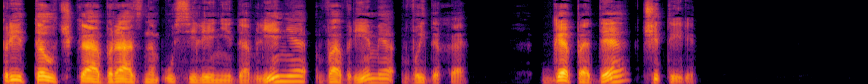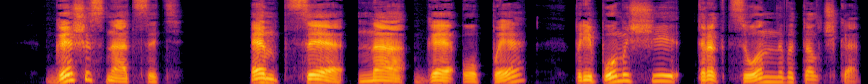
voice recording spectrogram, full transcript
при толчкообразном усилении давления во время выдоха. ГПД 4. Г16. МЦ на ГОП при помощи тракционного толчка.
